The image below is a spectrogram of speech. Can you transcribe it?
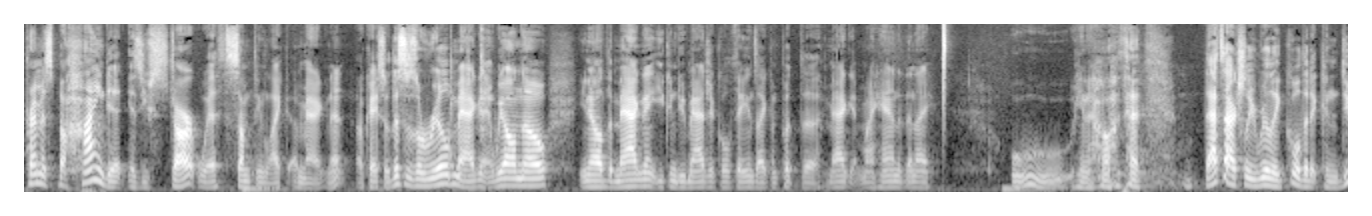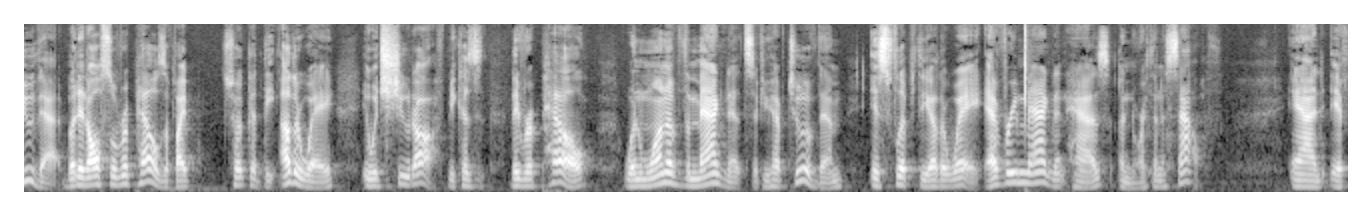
premise behind it is you start with something like a magnet. Okay, so this is a real magnet, and we all know, you know, the magnet, you can do magical things. I can put the magnet in my hand and then I ooh, you know, that, that's actually really cool that it can do that. But it also repels. If I took it the other way, it would shoot off because they repel when one of the magnets, if you have two of them, is flipped the other way. Every magnet has a north and a south. And if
